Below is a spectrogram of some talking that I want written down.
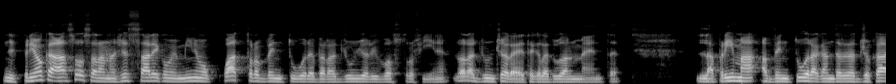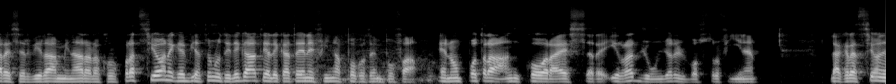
Nel primo caso sarà necessarie come minimo 4 avventure per raggiungere il vostro fine. Lo raggiungerete gradualmente. La prima avventura che andrete a giocare servirà a minare la corporazione che vi ha tenuti legati alle catene fino a poco tempo fa e non potrà ancora essere il raggiungere il vostro fine la creazione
